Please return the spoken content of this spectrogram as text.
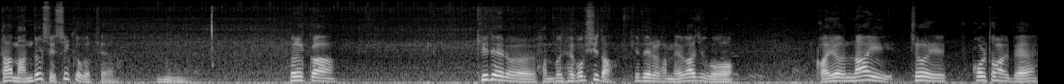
다 만들 수 있을 것 같아요. 음. 그러니까 기대를 한번 해봅시다. 기대를 한번 해가지고 과연 나이, 저희 꼴통알배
